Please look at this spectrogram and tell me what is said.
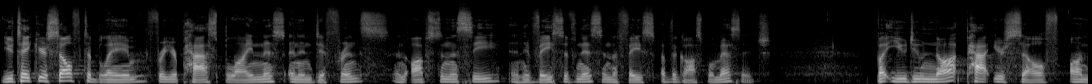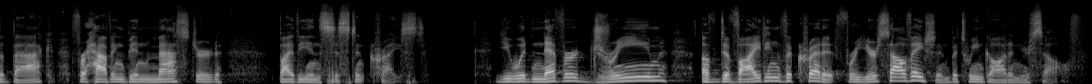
you take yourself to blame for your past blindness and indifference and obstinacy and evasiveness in the face of the gospel message but you do not pat yourself on the back for having been mastered by the insistent Christ. You would never dream of dividing the credit for your salvation between God and yourself.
